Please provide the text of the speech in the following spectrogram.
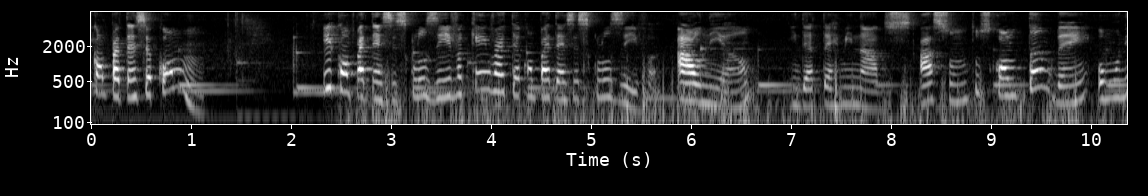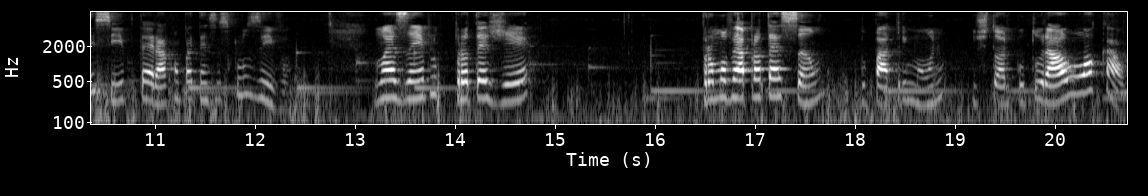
competência comum. E competência exclusiva, quem vai ter competência exclusiva? A União, em determinados assuntos, como também o município terá competência exclusiva. Um exemplo, proteger, promover a proteção do patrimônio histórico-cultural local.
